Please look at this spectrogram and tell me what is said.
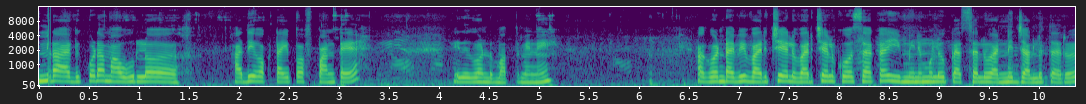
ఇంకా అవి కూడా మా ఊర్లో అది ఒక టైప్ ఆఫ్ పంటే. ఇదిగోండి మొత్తం ఇని అగోండి అవి వరిచేలు. వరిచేలు కోసాక ఈ మినుములు పెసలు అన్నీ జల్లుతారు.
